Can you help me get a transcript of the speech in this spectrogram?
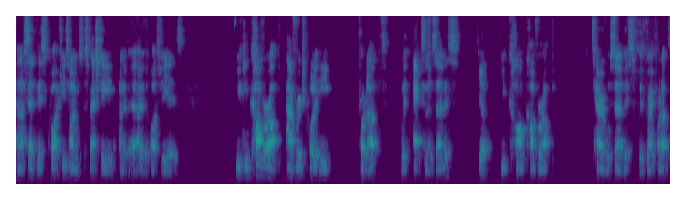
and I've said this quite a few times, especially kind of uh, over the past few years, you can cover up average quality product with excellent service. Yeah. You can't cover up terrible service with great product.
